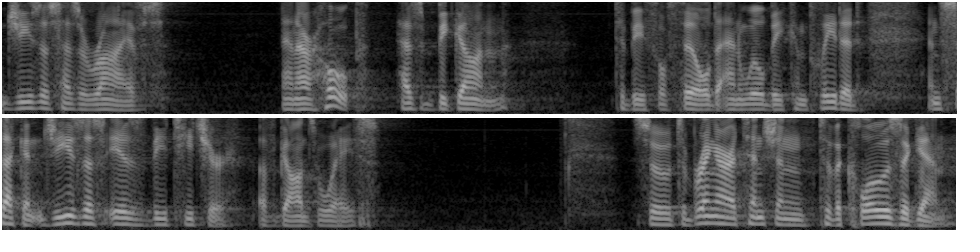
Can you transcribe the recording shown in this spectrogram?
Jesus has arrived, and our hope has begun to be fulfilled and will be completed. And second, Jesus is the teacher of God's ways. So, to bring our attention to the close again,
